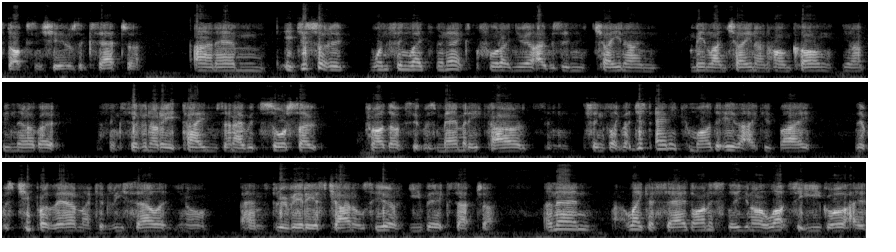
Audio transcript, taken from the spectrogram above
stocks and shares, etc. And um, it just sort of one thing led to the next. Before I knew it, I was in China and mainland China and Hong Kong. You know, I've been there about I think seven or eight times, and I would source out products. It was memory cards and things like that. Just any commodity that I could buy that was cheaper there, and I could resell it. You know, um, through various channels here, eBay, etc. And then, like I said, honestly, you know, lots of ego. I,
